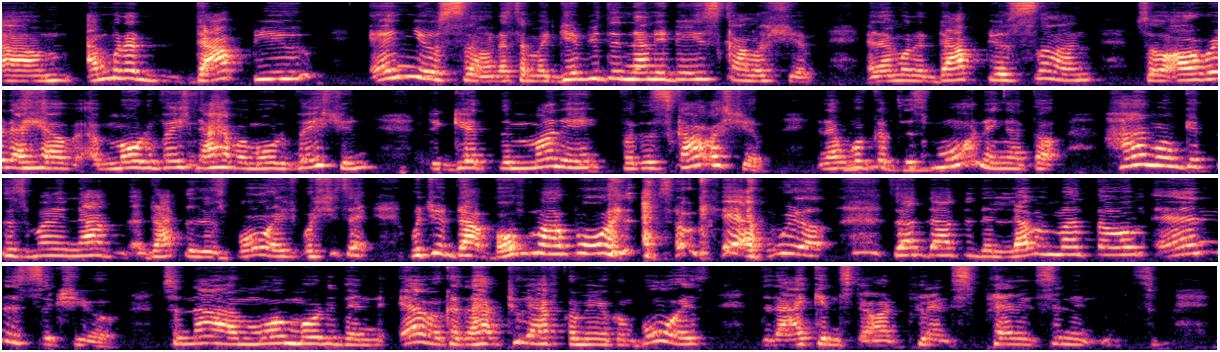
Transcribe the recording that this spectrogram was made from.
um, I'm to adopt you and your son. I said, I'm to give you the 90 day scholarship and I'm to adopt your son. So already I have a motivation. I have a motivation to get the money for the scholarship. And I woke up this mm-hmm. morning. I thought, how am I going to get this money now? Adopted this boy. Well, she said, Would you adopt both my boys? I said, Okay, I will. So I adopted the 11 month old and the six year old. So now I'm more motivated than ever because I have two African American boys that I can start planning, planning, sending,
